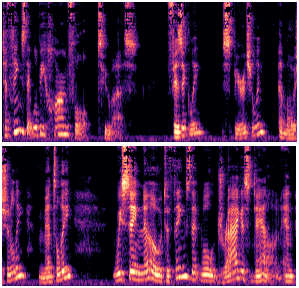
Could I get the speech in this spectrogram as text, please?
to things that will be harmful to us physically, spiritually, emotionally, mentally. We say no to things that will drag us down and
